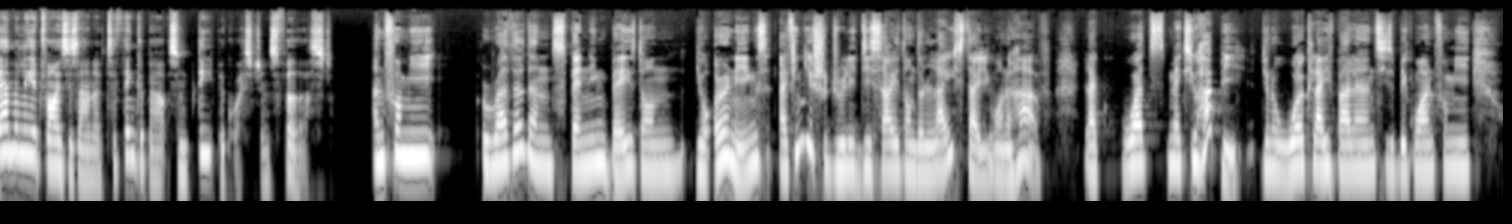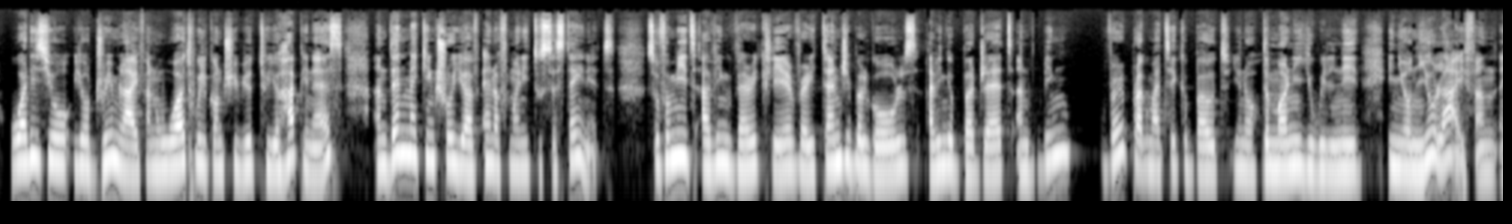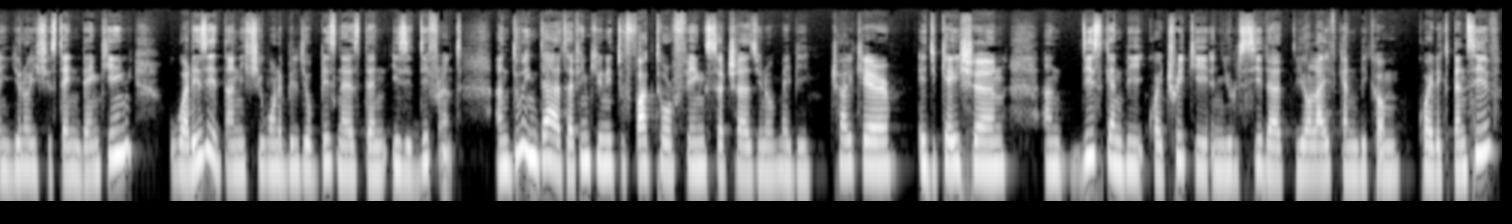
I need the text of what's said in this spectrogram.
Emilie advises Anna to think about some deeper questions first. And for me, rather than spending based on your earnings, I think you should really decide on the lifestyle you want to have. Like what makes you happy? You know, work life balance is a big one for me. What is your, your dream life and what will contribute to your happiness? And then making sure you have enough money to sustain it. So for me, it's having very clear, very tangible goals, having a budget and being very pragmatic about you know the money you will need in your new life. And, and, you know if you stay in banking what is it? And if you want to build your business then is it different? And doing that i think you need to factor things such as you know maybe childcare education. And this can be quite tricky and you'll see that your life can become quite expensive.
